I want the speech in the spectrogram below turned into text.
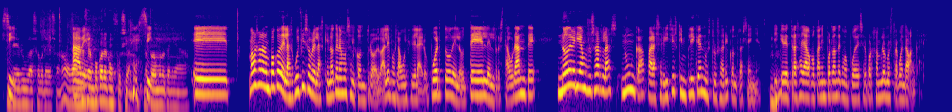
Sí. de dudas sobre eso, ¿no? O A no sé, un poco de confusión. No Sí. todo el mundo tenía... Eh, vamos a hablar un poco de las wifi sobre las que no tenemos el control, ¿vale? Pues la wifi del aeropuerto, del hotel, del restaurante. No deberíamos usarlas nunca para servicios que impliquen nuestro usuario y contraseña y que detrás haya algo tan importante como puede ser, por ejemplo, nuestra cuenta bancaria.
